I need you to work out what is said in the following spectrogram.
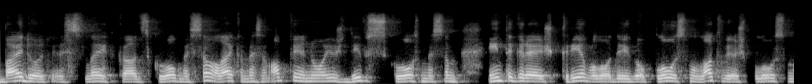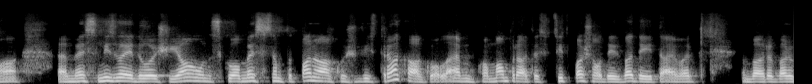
baidoties slēgt kādu skolu. Mēs savā laikā mēs esam apvienojuši divas skolas, mēs esam integrējuši krievalodīgo plūsmu, latviešu plūsmā, mēs esam izveidojuši jaunu skolu, mēs esam pat panākuši vistrakāko lēmumu, ko, manuprāt, citu pašvaldību vadītāji var, var, var,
